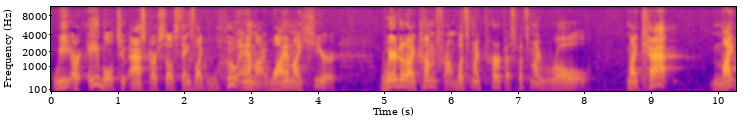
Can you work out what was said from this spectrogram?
We are able to ask ourselves things like Who am I? Why am I here? Where did I come from? What's my purpose? What's my role? My cat might,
